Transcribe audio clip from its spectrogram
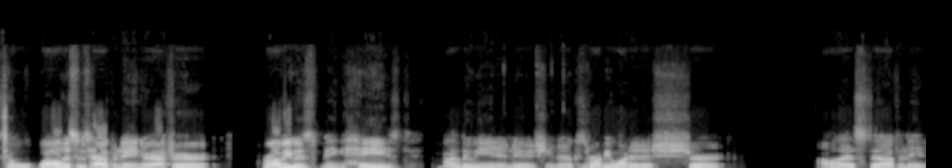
So while this was happening, or after Robby was being hazed by Louis and Anoush, you know, because Robby wanted a shirt, all that stuff, and he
